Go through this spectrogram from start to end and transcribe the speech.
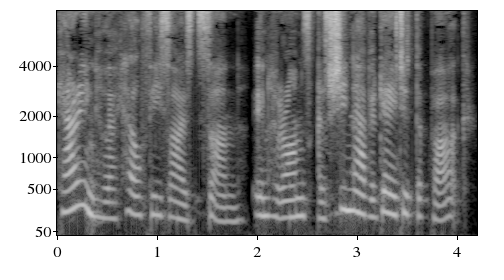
carrying her healthy-sized son in her arms as she navigated the park.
